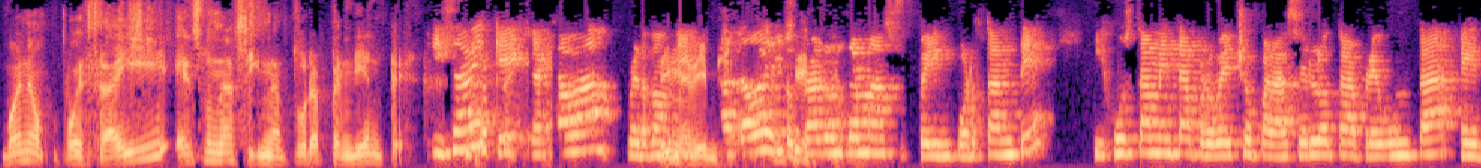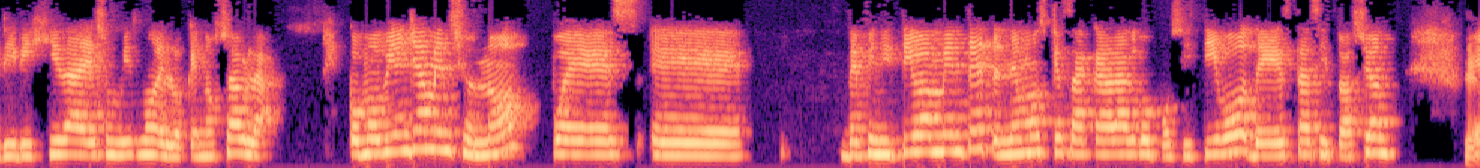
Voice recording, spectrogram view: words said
bueno, pues ahí es una asignatura pendiente. Y sabe que acaba, perdón, acaba de tocar un tema súper importante importante y justamente aprovecho para hacerle otra pregunta eh, dirigida a eso mismo de lo que nos habla. Como bien ya mencionó, pues eh, definitivamente tenemos que sacar algo positivo de esta situación. Eh,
